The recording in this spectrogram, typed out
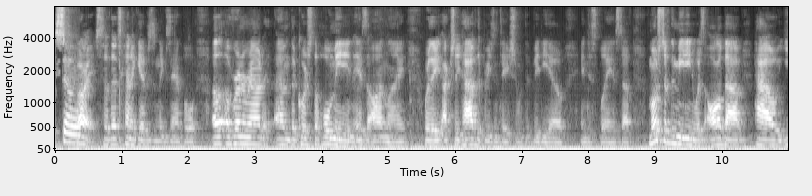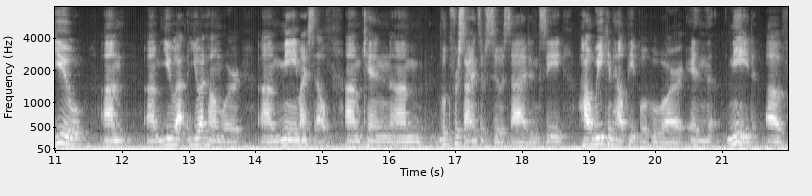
So, All right, so that's kind of gives an example of, of run around. Um, of course, the whole meeting is online, where they actually have the presentation with the video and display and stuff. Most of the meeting was all about how you, um, um, you, at, you at home, or um, me myself, um, can um, look for signs of suicide and see how we can help people who are in need of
